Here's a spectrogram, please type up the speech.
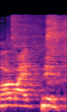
Alright, please.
